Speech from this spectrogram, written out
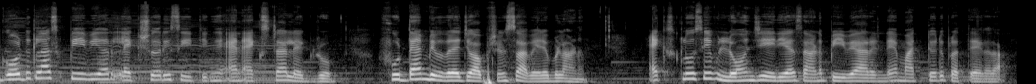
Gold class P V R luxury seating and extra leg room food and beverage options available ആണ്. എക്സ്ക്ലൂസീവ് ലോഞ്ച് ഏരിയാസ് ആണ് പി വി ആറിന്റെ മറ്റൊരു പ്രത്യേകത.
